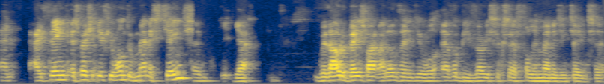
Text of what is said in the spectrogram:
And I think, especially if you want to manage change, and yeah, without a baseline, I don't think you will ever be very successful in managing change. Uh,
